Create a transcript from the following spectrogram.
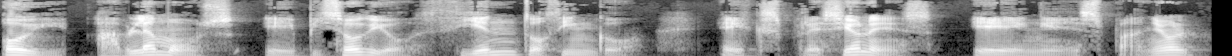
Hoy hablamos episodio 105, expresiones en español.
